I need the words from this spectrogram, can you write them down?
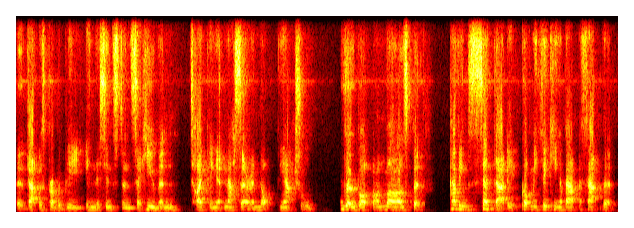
that that was probably in this instance a human typing at NASA and not the actual robot on Mars. But having said that, it got me thinking about the fact that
